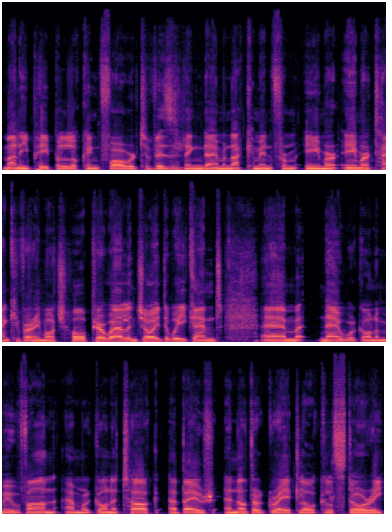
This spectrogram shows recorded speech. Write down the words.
many people looking forward to visiting them. And that came in from Emer. Emer, thank you very much. Hope you're well. Enjoyed the weekend. Um, now we're going to move on and we're going to talk about another great local story.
